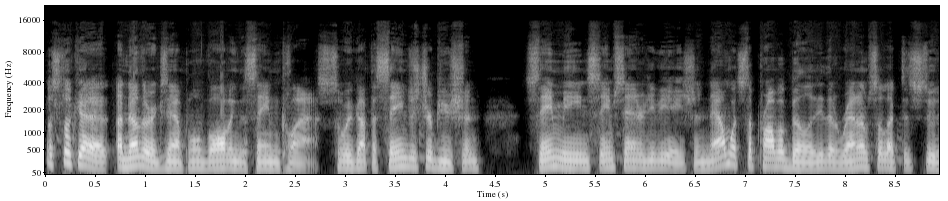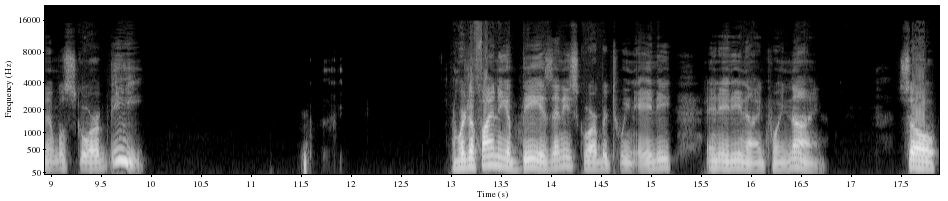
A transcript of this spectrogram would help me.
Let's look at another example involving the same class. So we've got the same distribution, same mean, same standard deviation. Now what's the probability that a random selected student will score a B? We're defining a B as any score between 80 and 89.9. So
